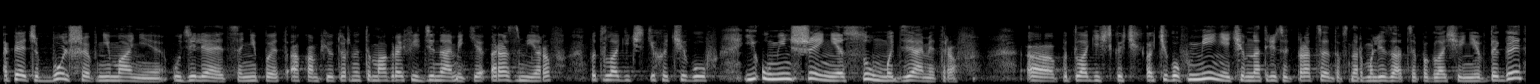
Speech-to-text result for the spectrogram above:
Опять же, большее внимание уделяется не ПЭТ, а компьютерной томографии, динамике размеров патологических очагов и уменьшение суммы диаметров патологических очагов менее чем на 30% с нормализацией поглощения ФДГ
